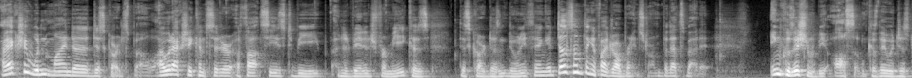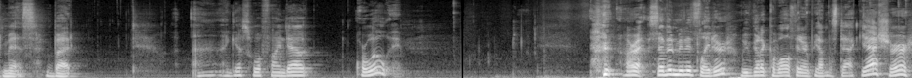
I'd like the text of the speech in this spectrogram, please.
I actually wouldn't mind a discard spell. I would actually consider a Thoughtseize to be an advantage for me because this card doesn't do anything. It does something if I draw Brainstorm, but that's about it. Inquisition would be awesome because they would just miss, but uh, I guess we'll find out, or will we? All right, seven minutes later, we've got a Cabal Therapy on the stack. Yeah, sure.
